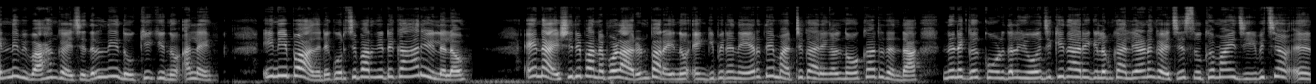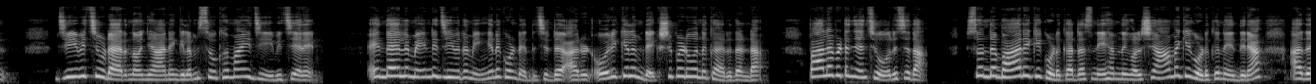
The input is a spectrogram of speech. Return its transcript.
എന്നെ വിവാഹം കഴിച്ചതിൽ നീ ദുഃഖിക്കുന്നു അല്ലേ? ഇനിയിപ്പോൾ അതിനെക്കുറിച്ച് പറഞ്ഞിട്ട് കാര്യമില്ലല്ലോ. എന്നെ ഐശ്വര്യ പറഞ്ഞപ്പോൾ അരുൺ പറയുന്നു എങ്കിൽ പിന്നെ നേരത്തെ മറ്റു കാര്യങ്ങൾ നോക്കാത്തതെന്താ? നിനക്ക് കൂടുതൽ യോജിക്കുന്ന ആരെങ്കിലും കല്യാണം കഴിച്ച് സുഖമായി ജീവിച്ച ജീവിച്ചൂടായിരുന്നോ? ഞാനെങ്കിലും സുഖമായി ജീവിച്ചേനെ. എന്തായാലും എന്റെ ജീവിതം ഇങ്ങനെ കൊണ്ടെത്തിച്ചിട്ട് അരുൺ ഒരിക്കലും രക്ഷപ്പെടുമെന്ന് കരുതണ്ട. പലവട്ടം ഞാൻ ചോദിച്ചതാ സ്വന്തം ഭാര്യയ്ക്ക് കൊടുക്കാത്ത സ്നേഹം നിങ്ങൾ ശ്യാമയ്ക്ക് കൊടുക്കുന്ന എന്തിനാ? അത്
